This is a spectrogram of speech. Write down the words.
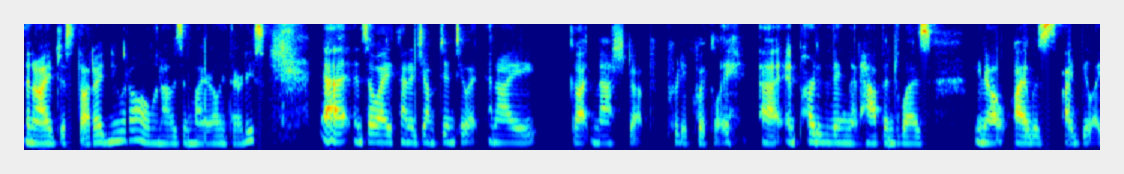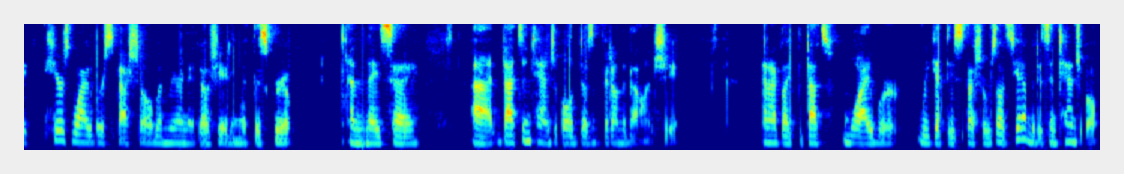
And I just thought I knew it all when I was in my early 30s. Uh, and so I kind of jumped into it and I got mashed up pretty quickly. Uh, and part of the thing that happened was, you know, I was, I'd be like, here's why we're special when we were negotiating with this group. And they'd say, uh, that's intangible. It doesn't fit on the balance sheet. And I'd be like, but that's why we're, we get these special results. Yeah, but it's intangible.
